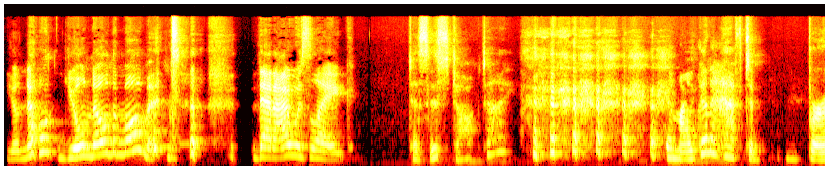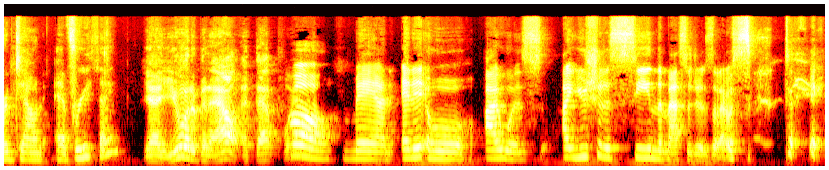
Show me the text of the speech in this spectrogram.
you'll know you'll know the moment that i was like does this dog die? Am i gonna have to burn down everything? Yeah, you would have been out at that point. oh man. And it oh i was I, you should have seen the messages that i was sending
